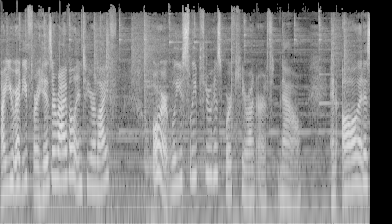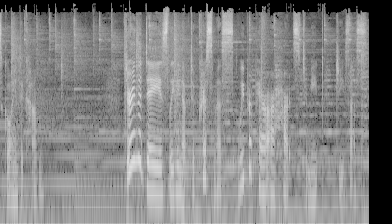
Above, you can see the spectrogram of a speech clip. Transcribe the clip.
Are you ready for his arrival into your life? Or will you sleep through his work here on earth now and all that is going to come? During the days leading up to Christmas, we prepare our hearts to meet Jesus.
